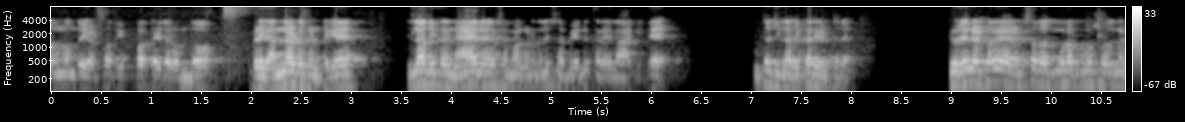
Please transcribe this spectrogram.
ಹನ್ನೊಂದು ಎರಡು ಸಾವಿರದ ಇಪ್ಪತ್ತೈದರಂದು ಬೆಳಗ್ಗೆ ಹನ್ನೆರಡು ಗಂಟೆಗೆ ಜಿಲ್ಲಾಧಿಕಾರಿ ನ್ಯಾಯಾಲಯ ಸಭಾಂಗಣದಲ್ಲಿ ಸಭೆಯನ್ನು ಕರೆಯಲಾಗಿದೆ. ಅಂತ ಜಿಲ್ಲಾಧಿಕಾರಿ ಹೇಳ್ತಾರೆ. ಇವ್ರು ಏನ್ ಹೇಳ್ತಾರೆ, ಎರಡ್ ಸಾವಿರದ ಹದಿಮೂರ ಭೂ ಶೋಧನಾ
